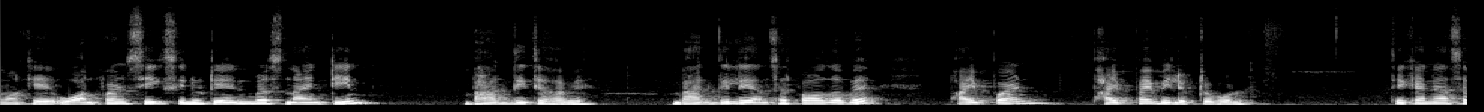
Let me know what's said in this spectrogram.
আমাকে one point six into ten inverse nineteen ভাগ দিতে হবে। ভাগ দিলে অ্যান্সার পাওয়া যাবে five point five five electronvolt তো এখানে আছে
